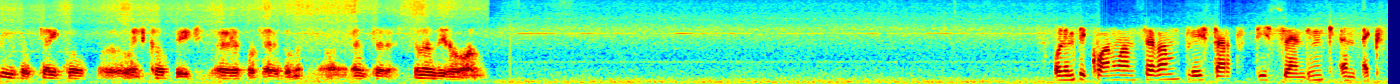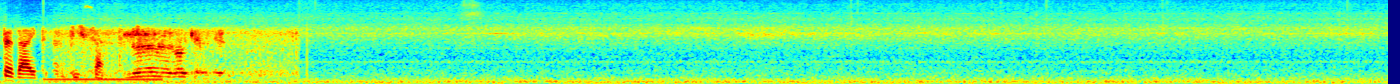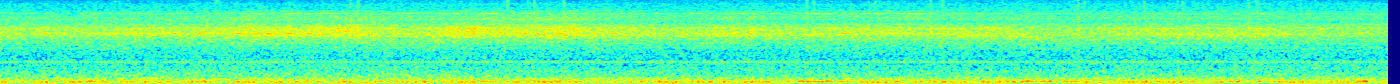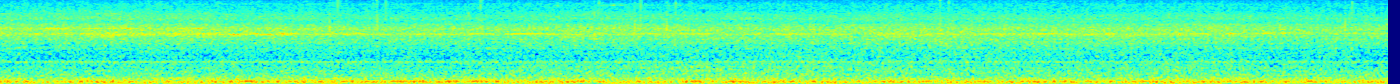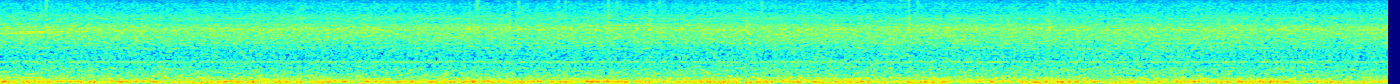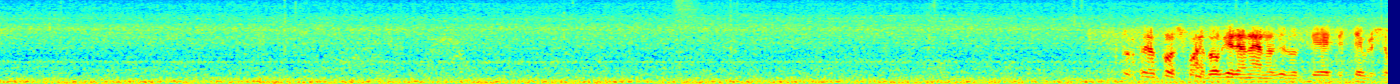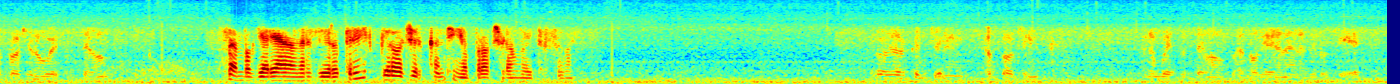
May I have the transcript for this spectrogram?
Cruise of takeoff, uh, range copy, uh, report airborne, uh, enter 701. Olympic 117, please start descending and expedite descent. okay. Approach 5, Bulgaria 903, establish approach on way to 7. Sam Bulgaria 03, Roger, continue approach runway 27. Roger, continuing approaching runway to 7,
